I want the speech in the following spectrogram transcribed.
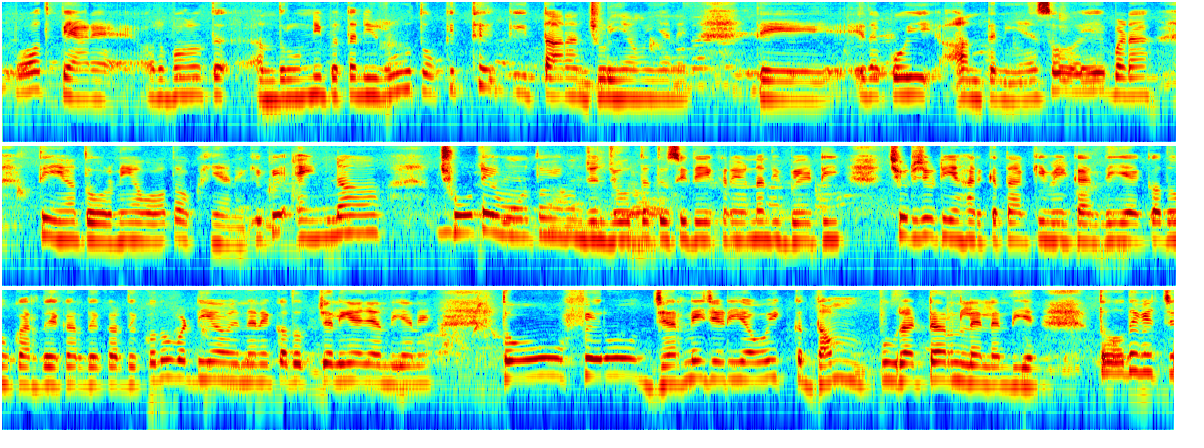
ਬਹੁਤ ਪਿਆਰਾ ਹੈ ਔਰ ਬਹੁਤ ਅੰਦਰੂਨੀ ਪਤਾ ਨਹੀਂ ਰੂਹ ਤੋਂ ਕਿੱਥੇ ਕੀ ਤਾਰਾਂ ਜੁੜੀਆਂ ਹੋਈਆਂ ਨੇ ਤੇ ਇਹਦਾ ਕੋਈ ਅੰਤ ਨਹੀਂ ਹੈ। ਸੋ ਇਹ ਬੜਾ ਧੀਆਂ ਤੋਰਨੀਆਂ ਬਹੁਤ ਔਖੀਆਂ ਨੇ ਕਿਉਂਕਿ ਇੰਨਾ ਛੋਟੇ ਹੋਣ ਤੋਂ ਹੀ ਹੁਣ ਜੰਜੋਤ ਦੇ ਤੁਸੀਂ ਦੇਖ ਰਹੇ ਹੋ, ਉਹਨਾਂ ਦੀ ਬੇਟੀ ਛੋਟੀ ਛੋਟੀਆਂ ਹਰਕਤਾਂ ਕਿਵੇਂ ਕਰਦੀ ਹੈ, ਕਦੋਂ ਕਰਦੇ ਕਰਦੇ ਕਰਦੇ, ਕਦੋਂ ਵੱਡੀਆਂ ਹੋ ਜਾਂਦੀਆਂ ਨੇ, ਕਦੋਂ ਚਲੀਆਂ ਜਾਂਦੀਆਂ ਨੇ, ਤਾਂ ਫਿਰ ਉਹ ਜਰਨੀ ਜਿਹੜੀ ਆ ਉਹ ਇੱਕਦਮ ਪੂਰਾ ਟਰਨ ਲੈ ਲੈਂਦੀ ਹੈ। ਤਾਂ ਉਹਦੇ ਵਿੱਚ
